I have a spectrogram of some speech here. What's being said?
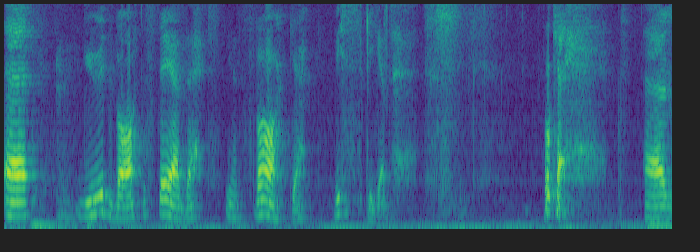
eh, Gud var til stede i den svake hviskingen. Ok. Eh,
